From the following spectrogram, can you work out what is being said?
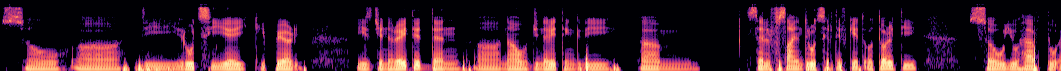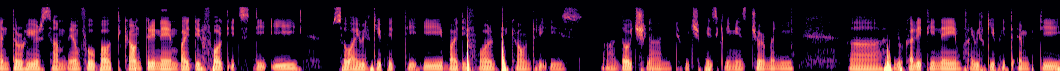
So uh, the root CA key pair is generated then uh, now generating the um, self-signed root certificate authority. So you have to enter here some info about the country name. By default it's DE so I will keep it DE by default the country is uh, Deutschland which basically means Germany. Uh, locality name I will keep it empty.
